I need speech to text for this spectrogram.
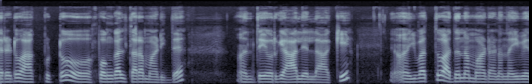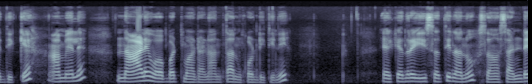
ಎರಡು ಹಾಕ್ಬಿಟ್ಟು ಪೊಂಗಲ್ ಥರ ಮಾಡಿದ್ದೆ. ದೇವ್ರಿಗೆ ಹಾಲೆಲ್ಲ ಹಾಕಿ. ಇವತ್ತು ಅದನ್ನು ಮಾಡೋಣ ನೈವೇದ್ಯಕ್ಕೆ. ಆಮೇಲೆ ನಾಳೆ ಒಬ್ಬಟ್ಟು ಮಾಡೋಣ ಅಂತ ಅಂದ್ಕೊಂಡಿದ್ದೀನಿ ಯಾಕೆಂದರೆ ಈ ಸತಿ ನಾನು ಸಂಡೇ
